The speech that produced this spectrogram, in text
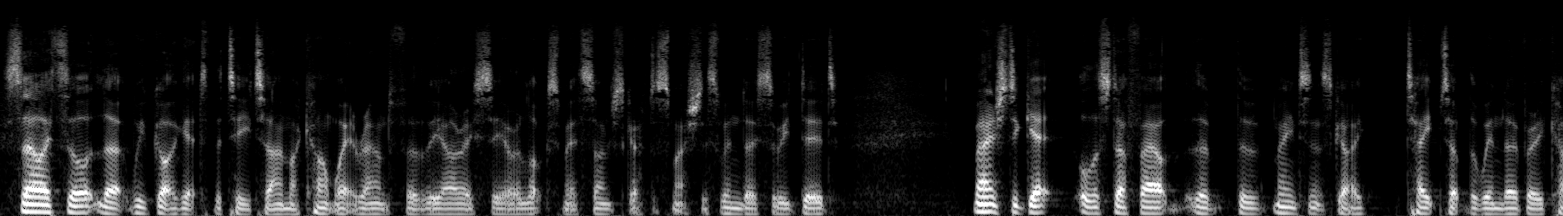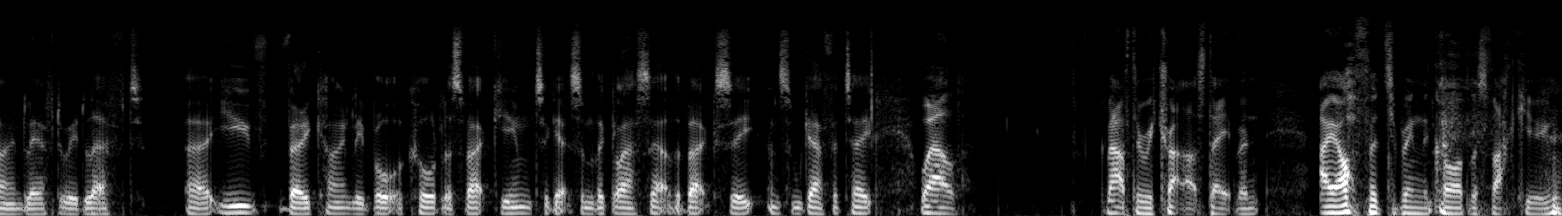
So I thought, look, we've got to get to the tea time. I can't wait around for the RAC or a locksmith, so I'm just going to have to smash this window. So we did. Managed to get all the stuff out. The the maintenance guy taped up the window very kindly after we'd left. Uh, you've very kindly brought a cordless vacuum to get some of the glass out of the back seat and some gaffer tape. Well, I have to retract that statement. I offered to bring the cordless vacuum,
